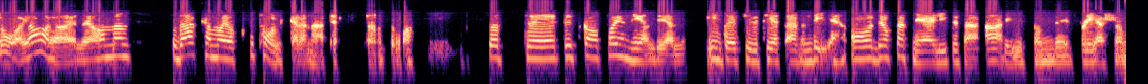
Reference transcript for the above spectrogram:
så, ja, ja, eller ja, men så där kan man ju också tolka den här texten. Så, så att, eh, det skapar ju en hel del interaktivitet även det. Och det är oftast när jag är lite så här arg som det är fler som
